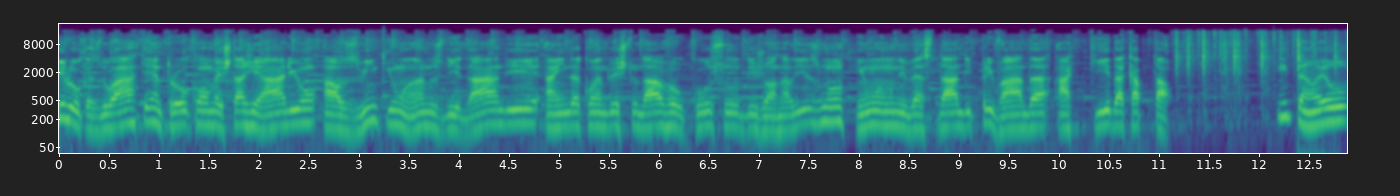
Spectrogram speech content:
E Lucas Duarte entrou como estagiário aos 21 anos de idade, ainda quando estudava o curso de jornalismo em uma universidade privada aqui da capital. Então, eu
